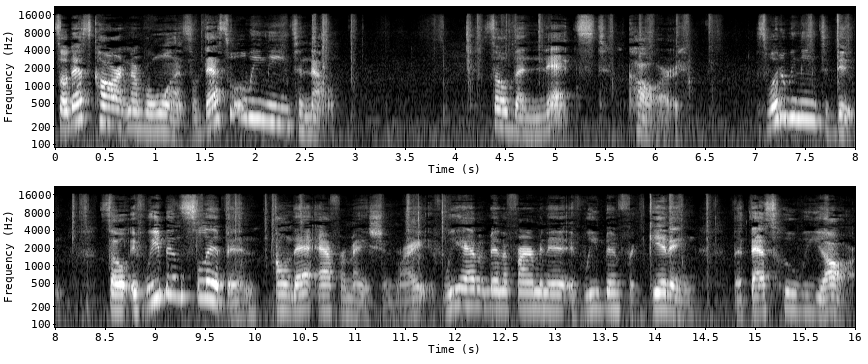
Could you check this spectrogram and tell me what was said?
so that's card number one. So that's what we need to know. So the next card is what do we need to do? So if we've been slipping on that affirmation, right? If we haven't been affirming it, if we've been forgetting that that's who we are,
